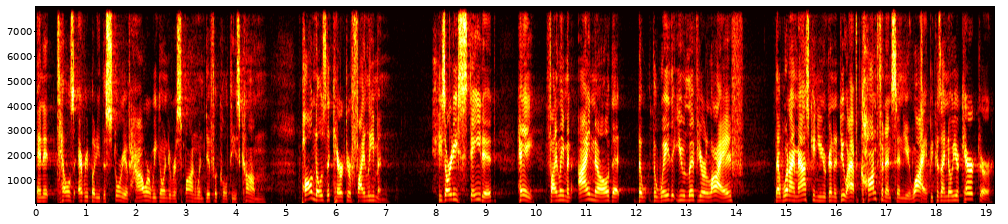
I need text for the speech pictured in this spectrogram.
and it tells everybody the story of how are we going to respond when difficulties come. Paul knows the character Philemon. He's already stated, hey, Philemon, I know that the, the way that you live your life, that what I'm asking you you're going to do, I have confidence in you. Why? Because I know your character.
